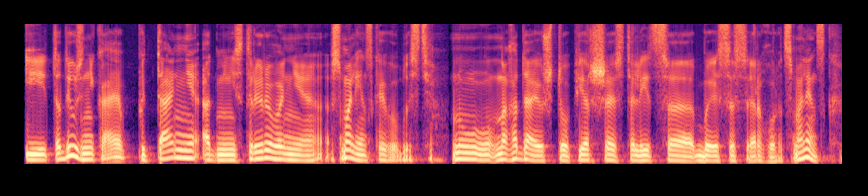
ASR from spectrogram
і тады ўзнікае пытанне адміністрирования смоленской вобласці. Ну нагадаю что першая сталіца бСр город смоленск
